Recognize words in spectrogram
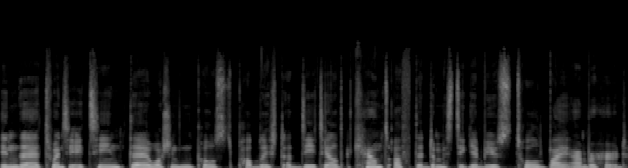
in the 2018, the Washington Post published a detailed account of the domestic abuse told by Amber Heard,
